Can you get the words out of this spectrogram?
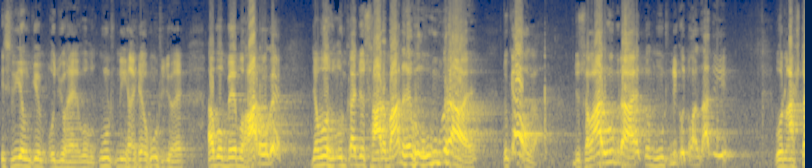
اس لیے ان کی جو ہے، وہ اونٹ نہیں ہے یا اونٹ جو ہے، اب وہ بے مہار ہو گئے۔ جب وہ ان کا جو ساربان ہے وہ اونگ رہا ہے، تو کیا ہوگا؟ جو سوار اونگ رہا ہے، تو اونٹنی کو تو آزادی ہے۔ وہ ناشتہ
